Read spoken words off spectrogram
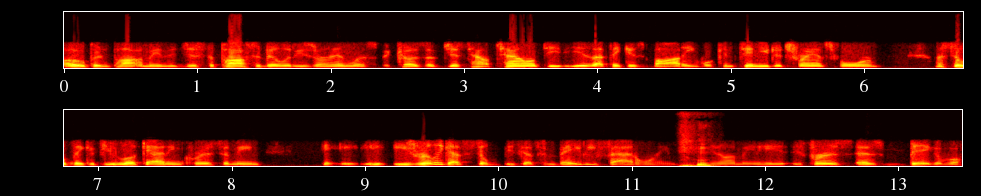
open. Po- I mean, just the possibilities are endless because of just how talented he is. I think his body will continue to transform. I still think if you look at him, Chris, I mean, he, he, he's really got still he's got some baby fat on him. you know, I mean, he for as, as big of a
